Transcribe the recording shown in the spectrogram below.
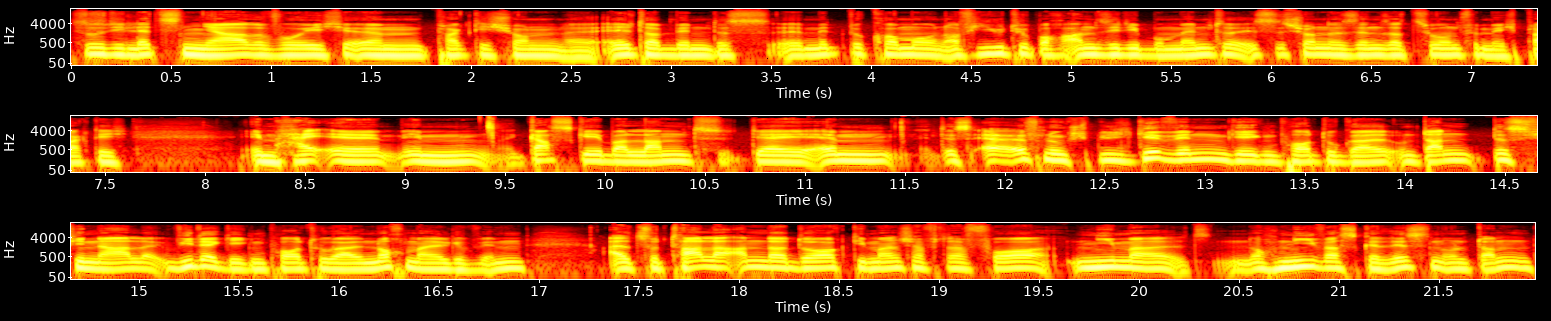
so die letzten Jahre, wo ich ähm, praktisch schon äh, älter bin, das äh, mitbekomme und auf YouTube auch ansehe, die Momente, ist es schon eine Sensation für mich. Praktisch im, äh, im Gastgeberland der EM das Eröffnungsspiel gewinnen gegen Portugal und dann das Finale wieder gegen Portugal nochmal gewinnen. Als totaler Underdog, die Mannschaft davor niemals, noch nie was gerissen und dann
